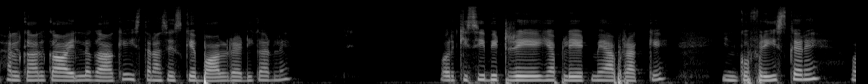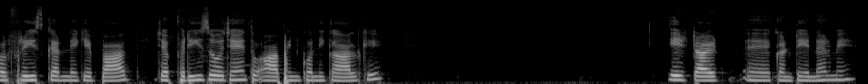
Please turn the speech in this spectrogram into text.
हल्का हल्का ऑयल लगा के इस तरह से इसके बाल रेडी कर लें। और किसी भी ट्रे या प्लेट में आप रख के इनको फ्रीज़ करें और फ्रीज़ करने के बाद जब फ्रीज़ हो जाएँ तो आप इनको निकाल के एयर टाइट कंटेनर में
